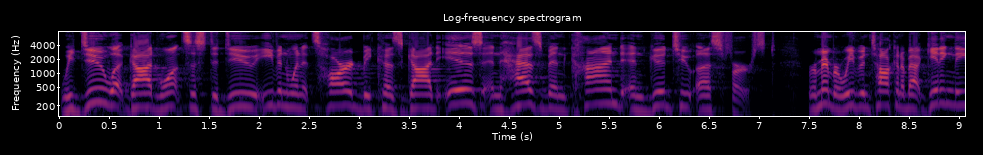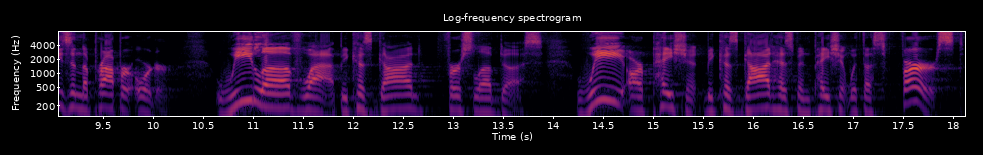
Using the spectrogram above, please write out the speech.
We do what God wants us to do, even when it's hard, because God is and has been kind and good to us first. Remember, we've been talking about getting these in the proper order. We love, why? Because God first loved us. We are patient because God has been patient with us first.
